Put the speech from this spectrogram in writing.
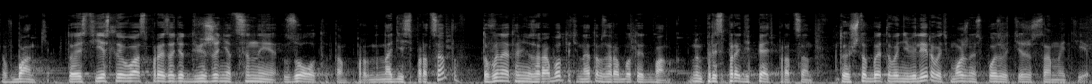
в банке. То есть, если у вас произойдет движение цены золота там, на 10%, то вы на этом не заработаете, на этом заработает банк. Ну, при спреде 5%. То есть, чтобы этого нивелировать, можно использовать те же самые ETF.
